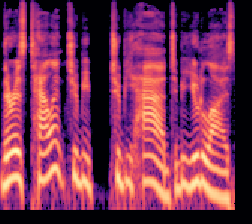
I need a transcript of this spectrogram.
There is talent to be to be had to be utilized.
